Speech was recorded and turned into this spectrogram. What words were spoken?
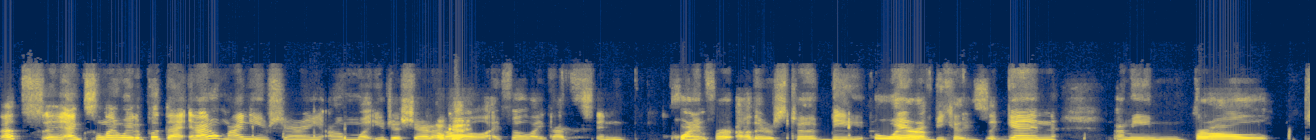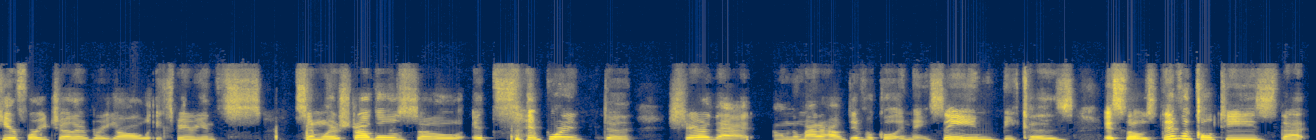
that's an excellent way to put that, and I don't mind you sharing um what you just shared at okay. all. I feel like that's important for others to be aware of because again i mean we're all here for each other we y'all experience similar struggles so it's important to share that um, no matter how difficult it may seem because it's those difficulties that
